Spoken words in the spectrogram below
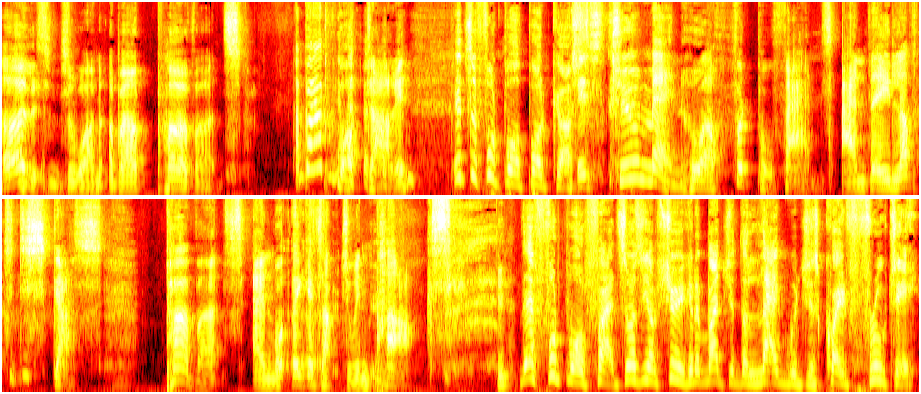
I listened to one about perverts. About what, darling? It's a football podcast. It's two men who are football fans and they love to discuss perverts and what they get up to in parks. They're football fans, so as I'm sure you can imagine, the language is quite fruity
